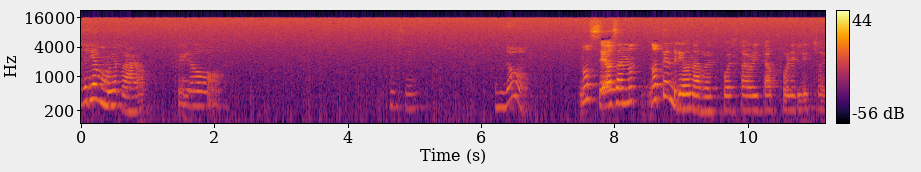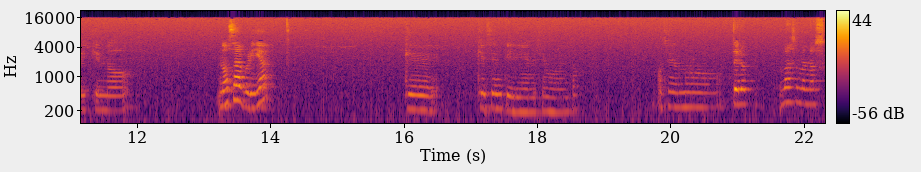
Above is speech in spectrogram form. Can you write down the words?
sería muy raro, pero... No sé. No. No sé, o sea, no, no tendría una respuesta ahorita por el hecho de que no... No sabría qué, qué sentiría en ese momento. O sea, no... Pero más o menos,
